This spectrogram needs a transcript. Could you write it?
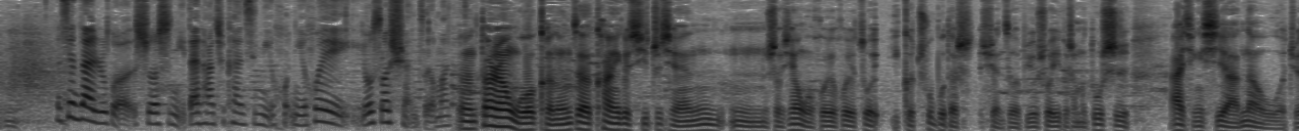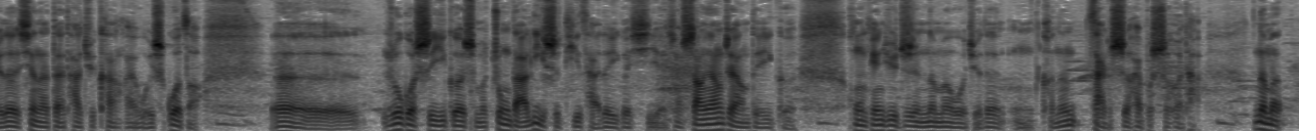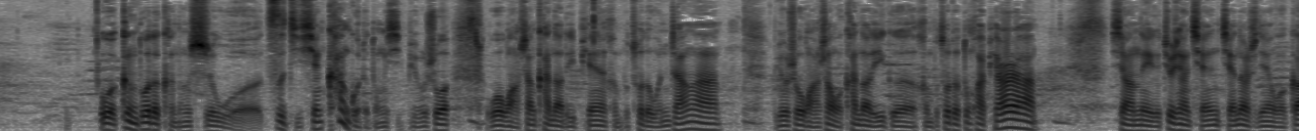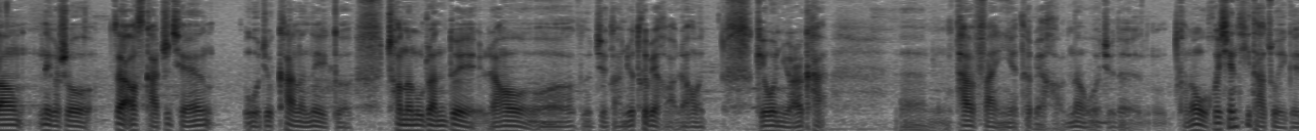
那现在如果说是你带他去看戏，你会你会有所选择吗？嗯，当然，我可能在看一个戏之前，嗯，首先我会会做一个初步的选择，比如说一个什么都市爱情戏啊，那我觉得现在带他去看还为时过早。呃，如果是一个什么重大历史题材的一个戏，像商鞅这样的一个鸿篇巨制，那么我觉得，嗯，可能暂时还不适合他。那么。我更多的可能是我自己先看过的东西，比如说我网上看到的一篇很不错的文章啊，比如说网上我看到了一个很不错的动画片啊，像那个就像前前段时间我刚那个时候在奥斯卡之前我就看了那个《超能陆战队》，然后我就感觉特别好，然后给我女儿看，嗯，她反应也特别好，那我觉得可能我会先替她做一个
